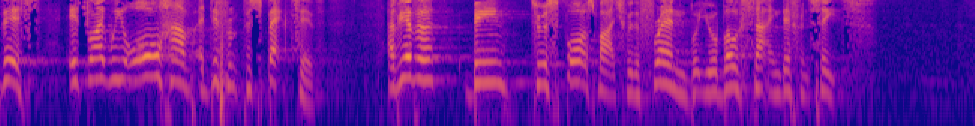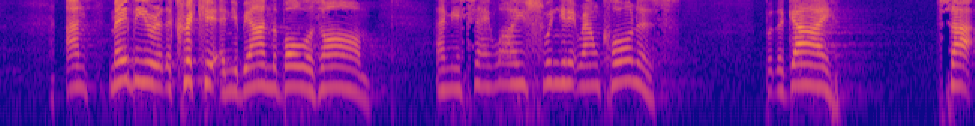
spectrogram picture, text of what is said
this. It's like we all have a different perspective. Have you ever been to a sports match with a friend, but you were both sat in different seats? And maybe you're at the cricket and you're behind the bowler's arm, and you say, Why are you swinging it round corners? But the guy sat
